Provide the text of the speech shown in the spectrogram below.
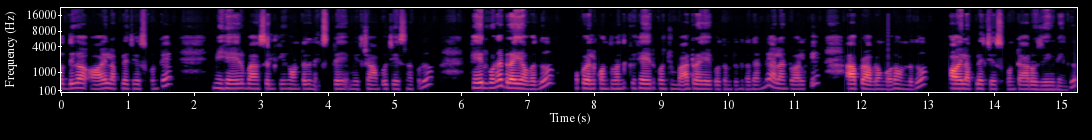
కొద్దిగా ఆయిల్ అప్లై చేసుకుంటే మీ హెయిర్ బాగా సిల్కీగా ఉంటుంది. నెక్స్ట్ డే మీరు షాంపూ చేసినప్పుడు హెయిర్ కూడా డ్రై అవ్వదు. ఒకవేళ కొంతమందికి హెయిర్ కొంచెం బాగా డ్రై అయిపోతుంటుంది కదండి అలాంటి వాళ్ళకి ఆ ప్రాబ్లం కూడా ఉండదు. ఆయిల్ అప్లై చేసుకుంటే ఆ రోజు ఈవినింగ్.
